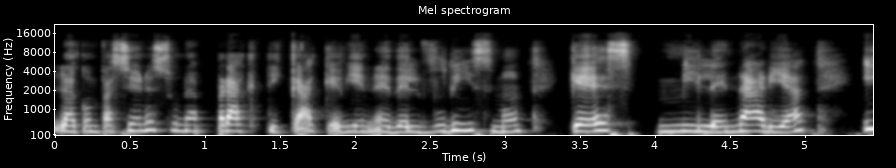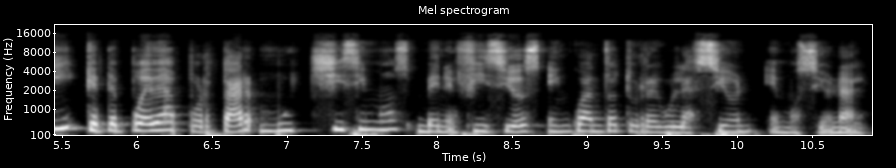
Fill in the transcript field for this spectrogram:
La compasión es una práctica que viene del budismo, que es milenaria y que te puede aportar muchísimos beneficios en cuanto a tu regulación emocional.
